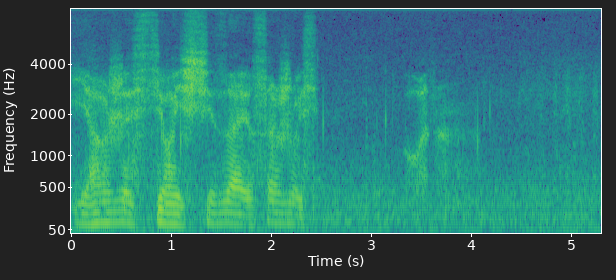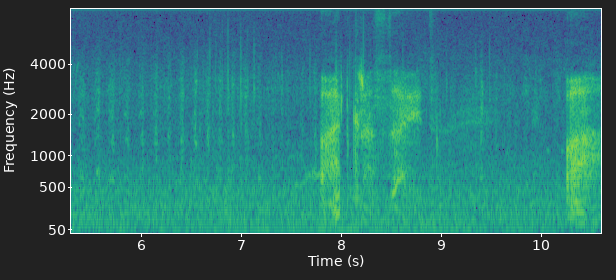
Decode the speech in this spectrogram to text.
Я уже все исчезаю, сажусь. Вот он. От красавец. А.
